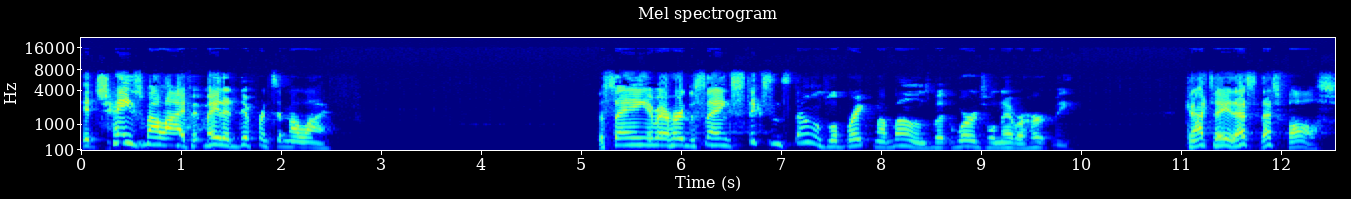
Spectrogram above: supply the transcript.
It changed my life, it made a difference in my life. The saying, ever heard the saying, sticks and stones will break my bones, but words will never hurt me? Can I tell you, that's, that's false.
